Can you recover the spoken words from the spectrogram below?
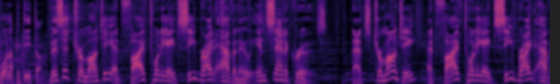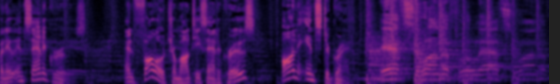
buon appetito. Visit Tramonti at 528 Seabright Avenue in Santa Cruz. That's Tramonti at 528 Seabright Avenue in Santa Cruz. And follow Tramonti Santa Cruz on Instagram. It's wonderful, it's wonderful.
